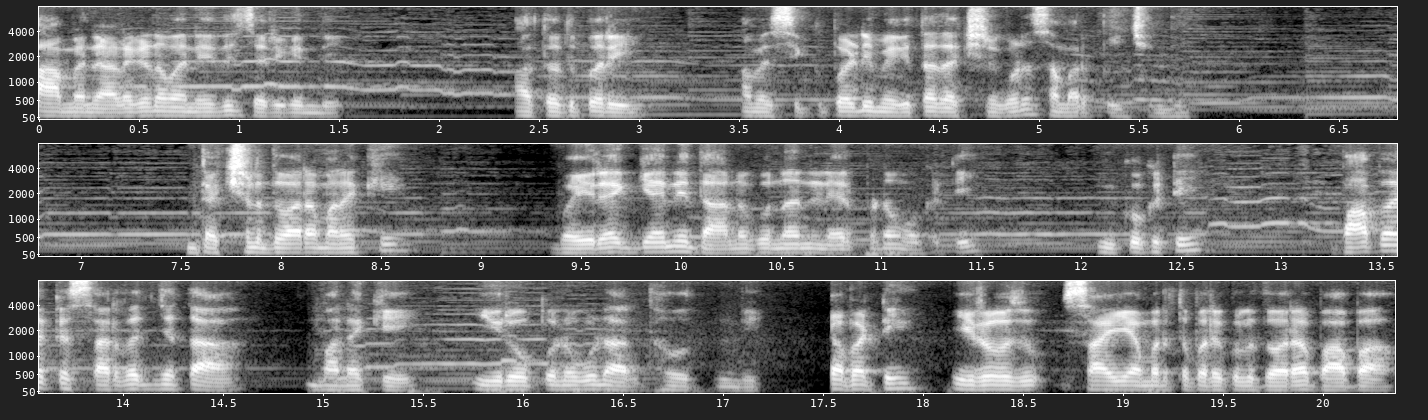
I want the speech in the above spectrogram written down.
ఆమెను అడగడం అనేది జరిగింది. ఆ తదుపరి ఆమె సిగ్గుపడి మిగతా దక్షిణ కూడా సమర్పించింది. దక్షిణ ద్వారా మనకి వైరాగ్యాన్ని దానగుణాన్ని నేర్పడం ఒకటి. ఇంకొకటి బాబా యొక్క సర్వజ్ఞత మనకి ఈ రూపంలో కూడా అర్థమవుతుంది. కాబట్టి ఈరోజు సాయి అమృత పరుకుల ద్వారా బాబా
